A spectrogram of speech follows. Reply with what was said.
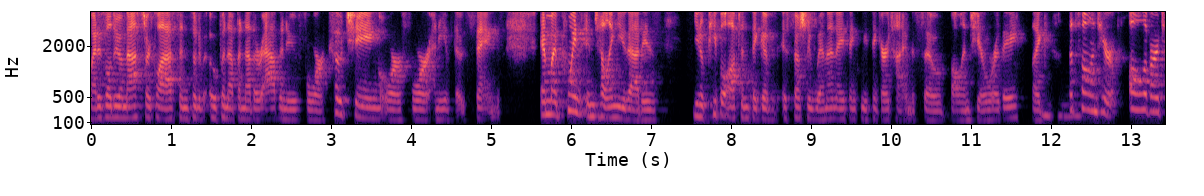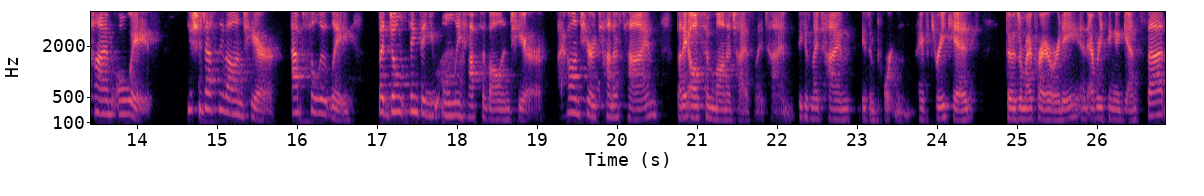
might as well do a masterclass and sort of open up another avenue for coaching or for any of those things. And my point in telling you that is, you know, people often think of, especially women, I think we think our time is so volunteer worthy. Like, mm-hmm. let's volunteer all of our time always. You should definitely volunteer Absolutely. But don't think that you only have to volunteer. I volunteer a ton of time, but I also monetize my time because my time is important. I have three kids, those are my priority, and everything against that,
